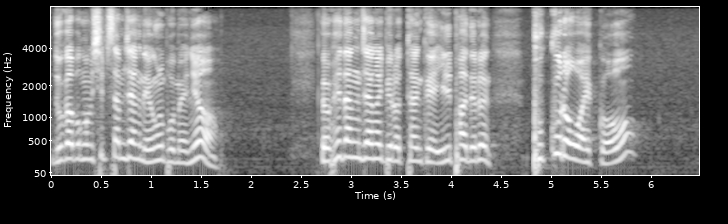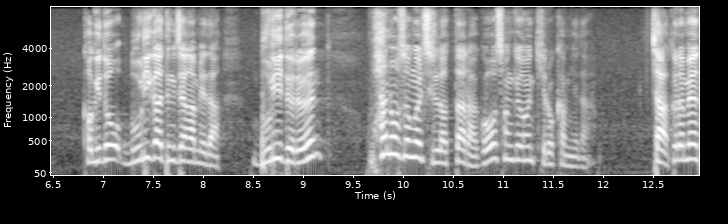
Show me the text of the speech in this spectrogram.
누가복음 13장 내용을 보면요. 그 회당장을 비롯한 그의 일파들은 부끄러워했고 거기도 무리가 등장합니다. 무리들은 환호성을 질렀다라고 성경은 기록합니다. 자, 그러면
